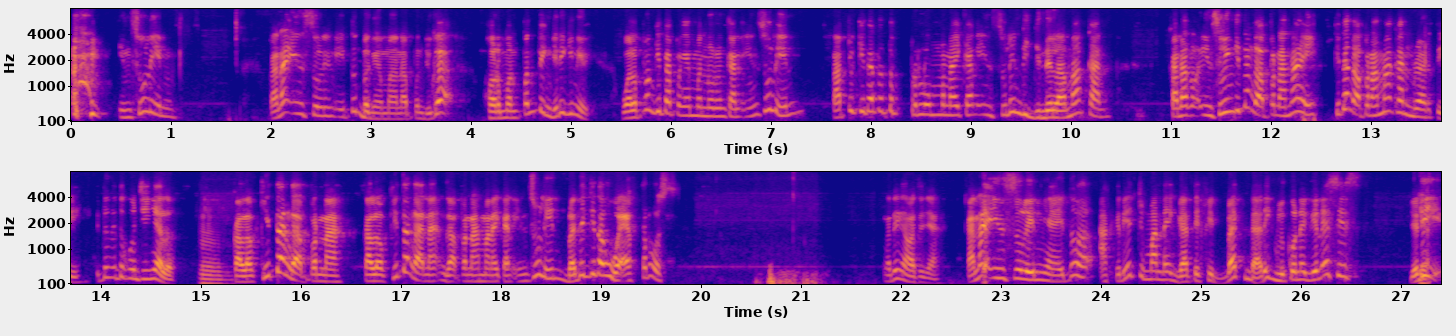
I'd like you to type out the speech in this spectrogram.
insulin. Karena insulin itu bagaimanapun juga hormon penting. Jadi gini, walaupun kita pengen menurunkan insulin, tapi kita tetap perlu menaikkan insulin di jendela makan. Karena kalau insulin kita nggak pernah naik, kita nggak pernah makan berarti. Itu itu kuncinya loh. Hmm. Kalau kita nggak pernah, kalau kita nggak nggak pernah menaikkan insulin, berarti kita WF terus. Ngerti nggak maksudnya? Karena ya. insulinnya itu akhirnya cuma negatif feedback dari gluconeogenesis. Jadi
